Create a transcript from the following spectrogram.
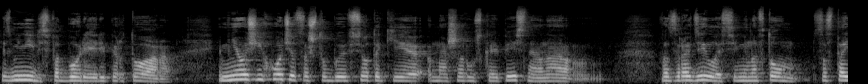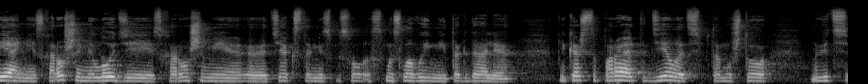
изменились в подборе репертуара. И мне очень хочется, чтобы все-таки наша русская песня, она возродилась именно в том состоянии, с хорошей мелодией, с хорошими э, текстами, смысл, смысловыми и так далее. Мне кажется, пора это делать, потому что но ведь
